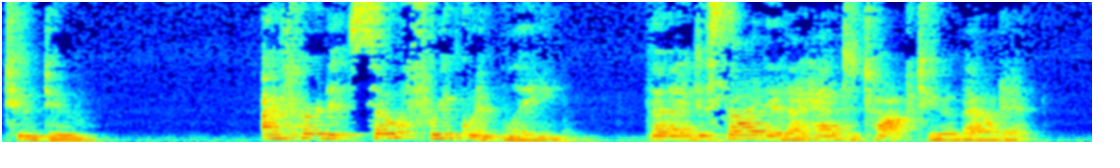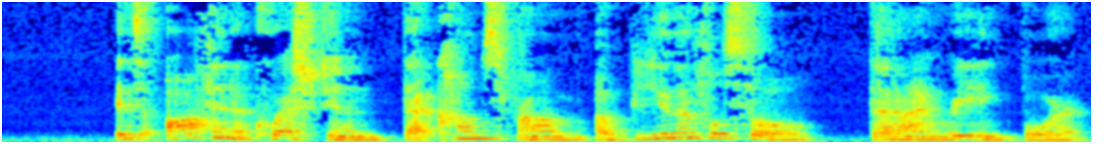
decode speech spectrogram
to do? I've heard it so frequently that I decided I had to talk to you about it. It's often a question that comes from a beautiful soul that I'm reading for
